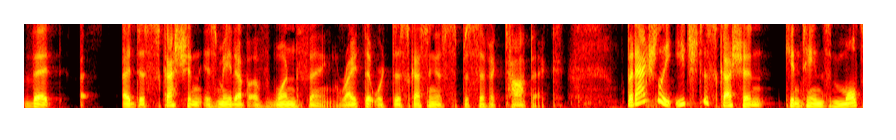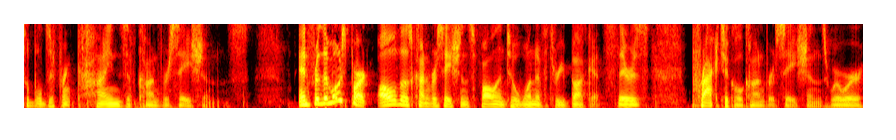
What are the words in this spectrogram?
that a discussion is made up of one thing, right? That we're discussing a specific topic. But actually, each discussion contains multiple different kinds of conversations. And for the most part, all of those conversations fall into one of three buckets. There's practical conversations where we're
